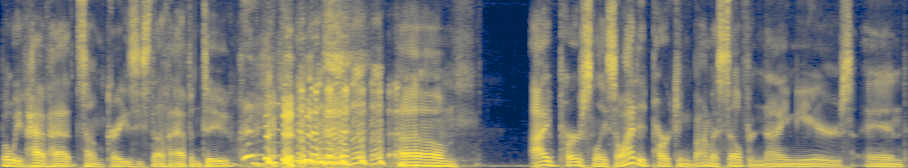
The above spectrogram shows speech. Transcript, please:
but we have had some crazy stuff happen too. um, I personally, so I did parking by myself for nine years, and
